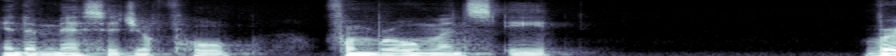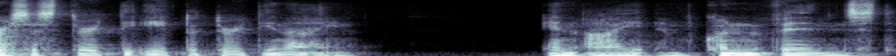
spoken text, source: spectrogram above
and a message of hope from Romans 8, verses 38 to 39. And I am convinced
